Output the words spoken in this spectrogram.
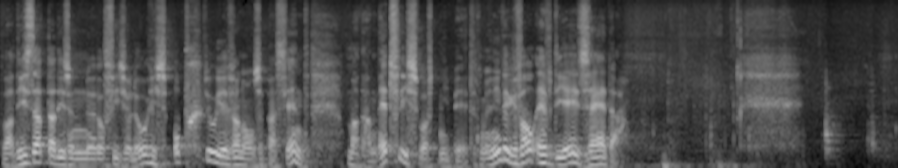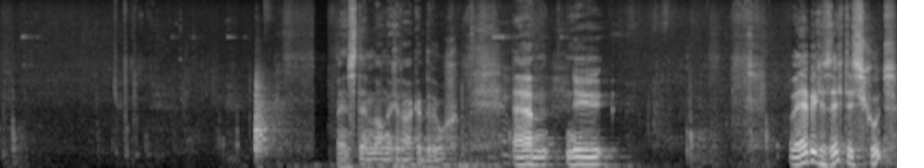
Wat is dat? Dat is een neurofysiologisch opgroeien van onze patiënt. Maar dat netvlies wordt niet beter. Maar in ieder geval, FDA zei dat. Mijn stembanden geraken droog. Um, nu, wij hebben gezegd, is goed.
